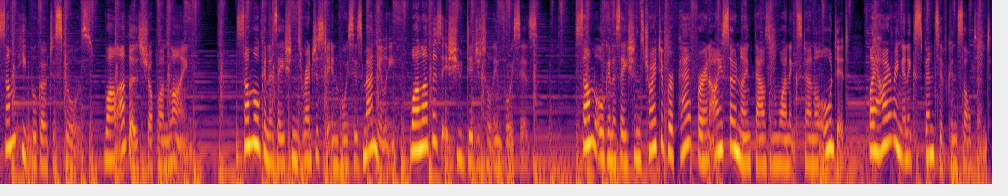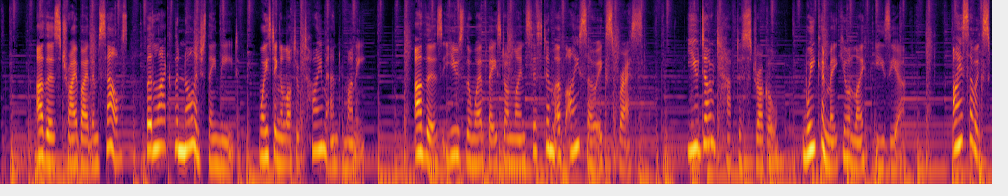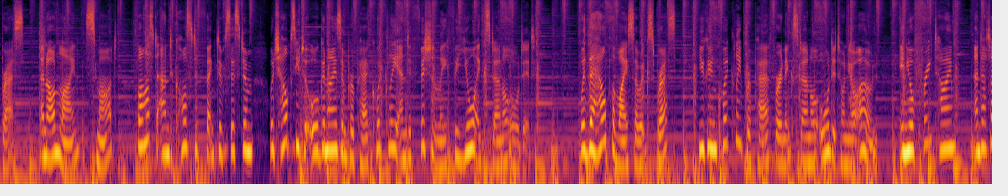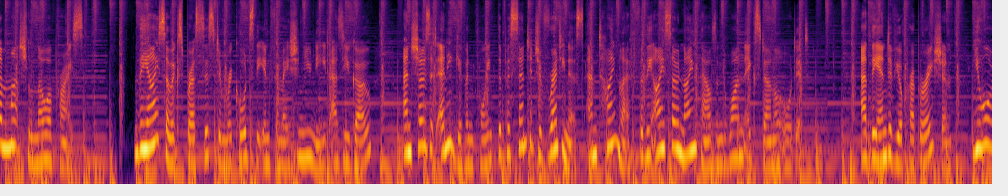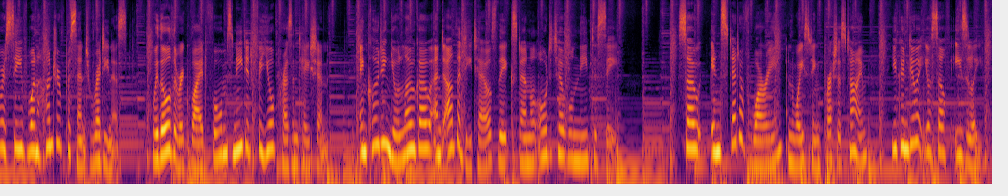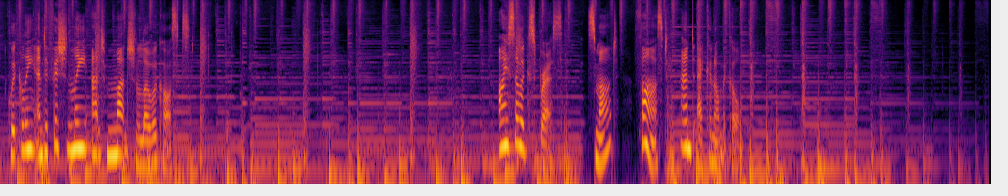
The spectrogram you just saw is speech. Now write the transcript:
Some people go to stores, while others shop online. Some organizations register invoices manually, while others issue digital invoices. Some organizations try to prepare for an ISO 9001 external audit by hiring an expensive consultant. Others try by themselves but lack the knowledge they need, wasting a lot of time and money. Others use the web based online system of ISO Express. You don't have to struggle. We can make your life easier. ISO Express, an online, smart, fast, and cost effective system which helps you to organize and prepare quickly and efficiently for your external audit. With the help of ISO Express, you can quickly prepare for an external audit on your own, in your free time, and at a much lower price. The ISO Express system records the information you need as you go and shows at any given point the percentage of readiness and time left for the ISO 9001 external audit. At the end of your preparation, you will receive 100% readiness, with all the required forms needed for your presentation, including your logo and other details the external auditor will need to see. So instead of worrying and wasting precious time, you can do it yourself easily, quickly, and efficiently at much lower costs. ISO Express Smart, fast, and economical.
